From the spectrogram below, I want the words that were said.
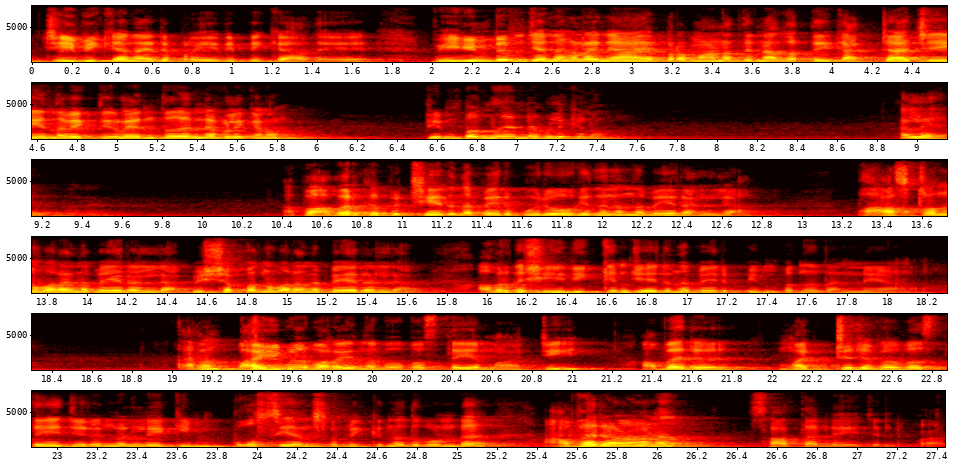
ജീവിക്കാനായിട്ട് പ്രേരിപ്പിക്കാതെ വീണ്ടും ജനങ്ങളെ ന്യായപ്രമാണത്തിനകത്തേക്ക് അറ്റാച്ച് ചെയ്യുന്ന വ്യക്തികളെ എന്ത് തന്നെ വിളിക്കണം? പിമ്പെന്ന് തന്നെ വിളിക്കണം. അല്ലേ. അപ്പോൾ അവർക്ക് ചേരുന്ന പേര് പുരോഹിതൻ എന്ന പേരല്ല പാസ്റ്റർ എന്ന് പറയുന്ന പേരല്ല ബിഷപ്പ് എന്ന് പറയുന്ന പേരല്ല. അവർക്ക് ശരിക്കും ചേരുന്ന പേര് പിമ്പെന്ന് തന്നെയാണ്. കാരണം ബൈബിൾ പറയുന്ന വ്യവസ്ഥയെ മാറ്റി അവർ മറ്റൊരു വ്യവസ്ഥയെ ജനങ്ങളിലേക്ക് ഇമ്പോസ് ചെയ്യാൻ ശ്രമിക്കുന്നത് കൊണ്ട് അവരാണ് സാത്താന്റെ ഏജന്റുമാർ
